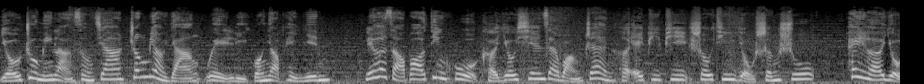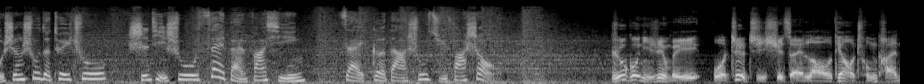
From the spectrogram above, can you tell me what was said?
由著名朗诵家张妙阳为李光耀配音。联合早报订户可优先在网站和 APP 收听有声书，配合有声书的推出，实体书再版发行，在各大书局发售。如果你认为我这只是在老调重弹，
